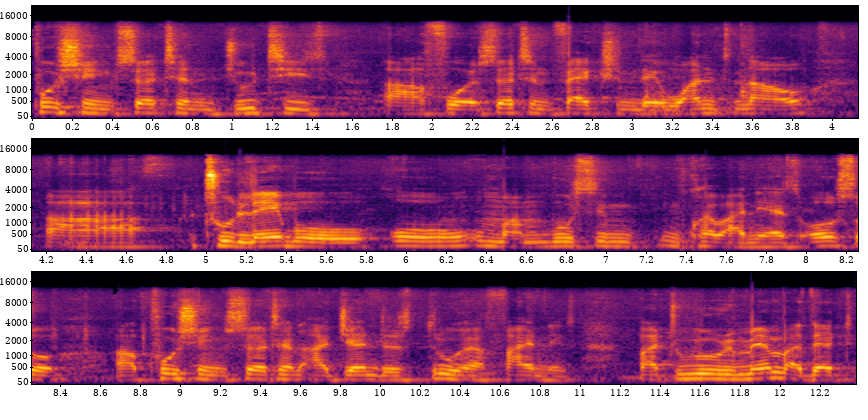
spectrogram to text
pushing certain duties uh, for a certain faction, they want now uh, to label Umambusi Mkhwebane as also uh, pushing certain agendas through her findings. But we will remember that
